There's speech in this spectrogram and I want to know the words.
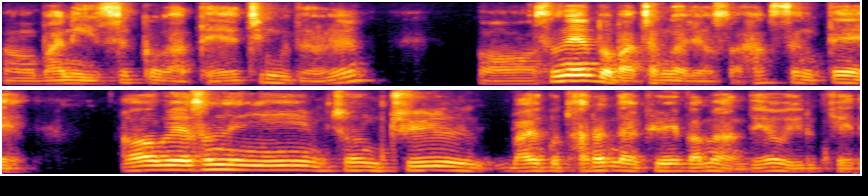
어, 많이 있을 것 같아, 친구들. 어, 선생님도 마찬가지였어. 학생 때, 아, 왜 선생님, 전 주일 말고 다른 날 교회 가면 안 돼요? 이렇게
